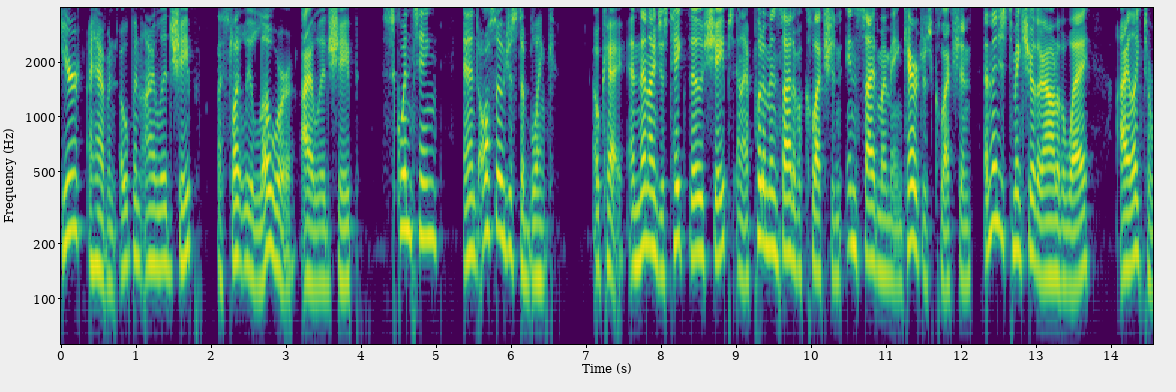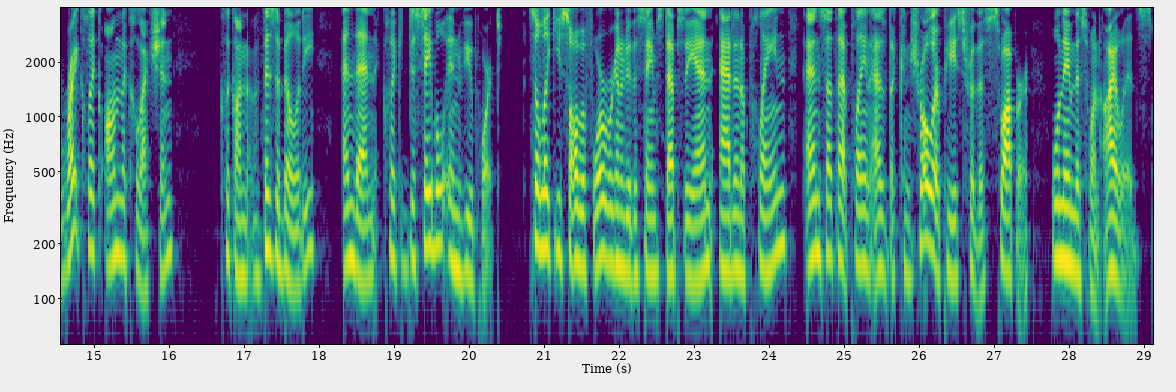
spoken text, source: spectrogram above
Here I have an open eyelid shape, a slightly lower eyelid shape, squinting, and also just a blink. Okay, and then I just take those shapes and I put them inside of a collection inside my main character's collection, and then just to make sure they're out of the way, I like to right click on the collection, click on visibility, and then click disable in viewport. So like you saw before, we're going to do the same steps again, add in a plane, and set that plane as the controller piece for this swapper. We'll name this one eyelids.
